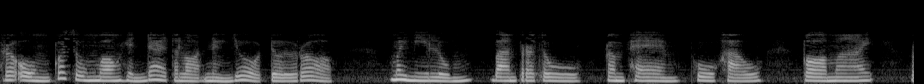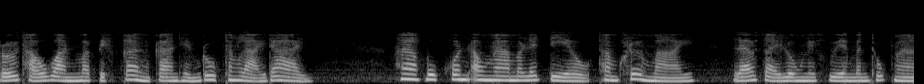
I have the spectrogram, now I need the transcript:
พระองค์ก็ทรงมองเห็นได้ตลอดหนึ่งโยชน์โดยรอบ ไม่มีหลุม บานประตู กำแพง ภูเขา กอไม้ หรือเถาวันมาปิดกั้นการเห็นรูปทั้งหลายได้ หากบุคคลเอางาเมล็ดเดียวทำเครื่องหมาย แล้วใส่ลงในเกวียนบรรทุกงา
